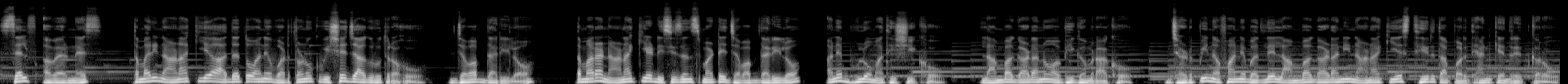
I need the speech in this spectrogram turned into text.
સેલ્ફ અવેરનેસ તમારી નાણાકીય આદતો અને વર્તણૂક વિશે જાગૃત રહો. જવાબદારી લો. તમારા નાણાકીય ડિસિઝન્સ માટે જવાબદારી લો અને ભૂલોમાંથી શીખો. લાંબા ગાળાનો અભિગમ રાખો. ઝડપી નફાને બદલે લાંબા ગાળાની નાણાકીય સ્થિરતા પર ધ્યાન કેન્દ્રિત કરો.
